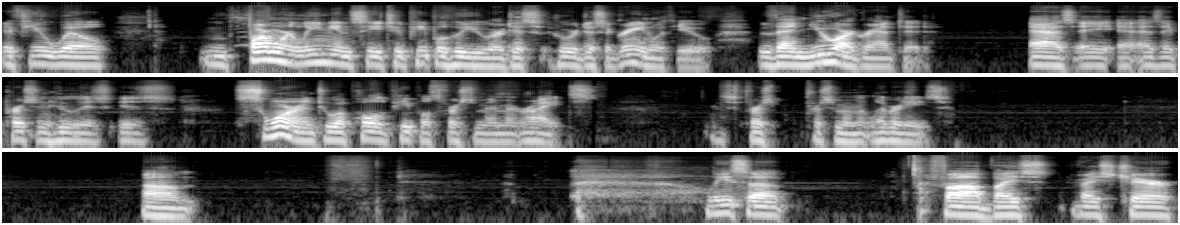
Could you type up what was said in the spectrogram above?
if you will, far more leniency to people who you are dis, who are disagreeing with you than you are granted as a as a person who is is sworn to uphold people's First Amendment rights, First First Amendment liberties. Um, Lisa, Fobbe, Vice Vice Chair,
